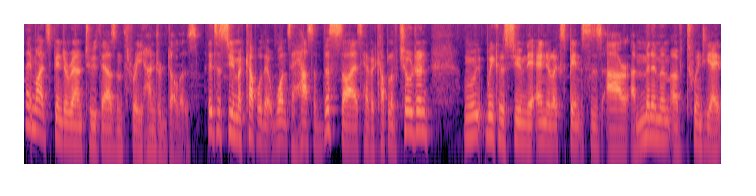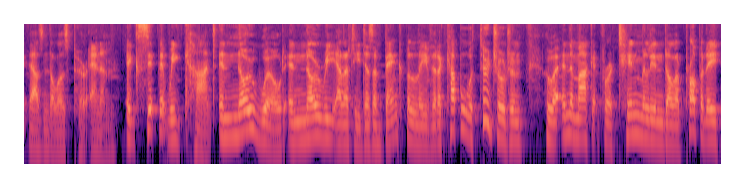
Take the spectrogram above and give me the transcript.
they might spend around $2,300. Let's assume a couple that wants a house of this size have a couple of children we could assume their annual expenses are a minimum of $28,000 per annum. Except that we can't. In no world, in no reality does a bank believe that a couple with two children who are in the market for a $10 million property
